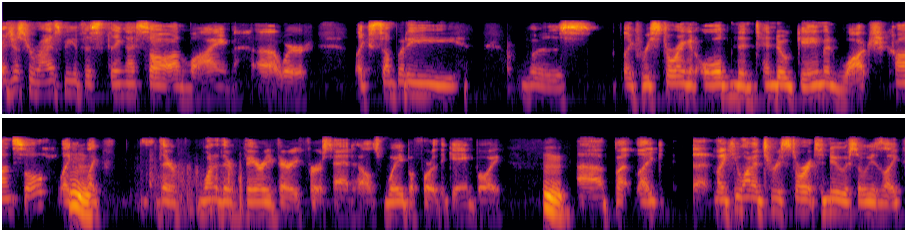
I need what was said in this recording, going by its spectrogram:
It just reminds me of this thing I saw online uh, where, like, somebody was like restoring an old Nintendo Game and Watch console, like Hmm. like their one of their very very first handhelds, way before the Game Boy. Hmm. Uh, but like. Uh, like he wanted to restore it to new, so he's like,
